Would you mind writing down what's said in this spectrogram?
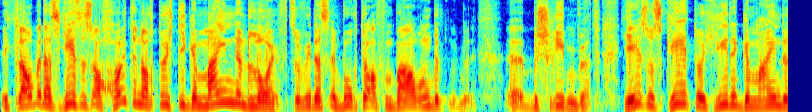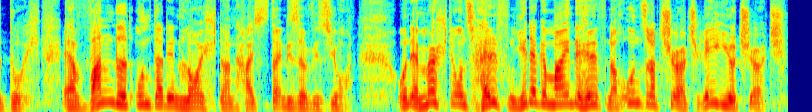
Ich glaube, dass Jesus auch heute noch durch die Gemeinden läuft, so wie das im Buch der Offenbarung be äh, beschrieben wird. Jesus geht durch jede Gemeinde durch. Er wandelt unter den Leuchtern, heißt es da in dieser Vision. Und er möchte uns helfen, jeder Gemeinde helfen, auch unserer Church, Regio Church.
